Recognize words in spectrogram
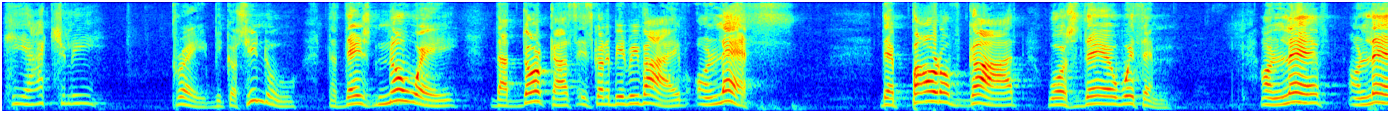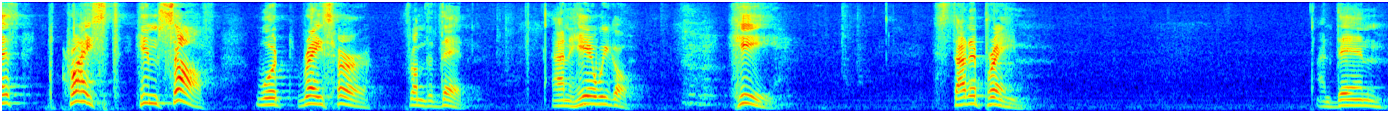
He actually prayed because he knew that there's no way that Dorcas is going to be revived unless the power of God was there with him. Unless, unless Christ himself would raise her from the dead. And here we go. He started praying. And then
